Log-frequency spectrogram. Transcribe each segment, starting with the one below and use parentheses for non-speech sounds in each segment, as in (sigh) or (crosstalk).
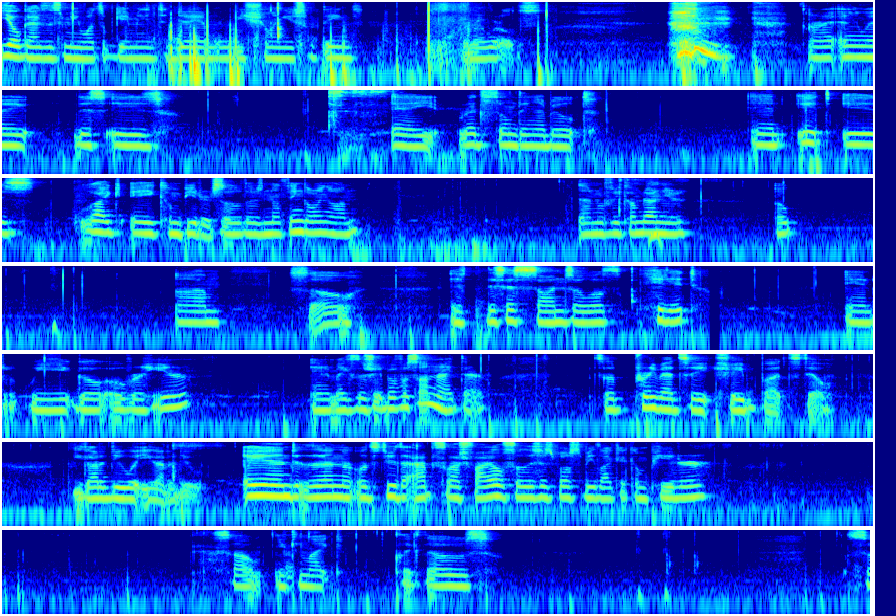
Yo guys, it's me, What's Up Gaming, and today I'm going to be showing you some things for my worlds. (coughs) Alright, anyway, this is a redstone thing I built. And it is like a computer, so there's nothing going on. And if we come down here, oh, um, so if this has sun, so we'll hit it. And we go over here, and it makes the shape of a sun right there. It's a pretty bad shape, but still, you gotta do what you gotta do. And then let's do the app slash file. So this is supposed to be like a computer. So you can like click those So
